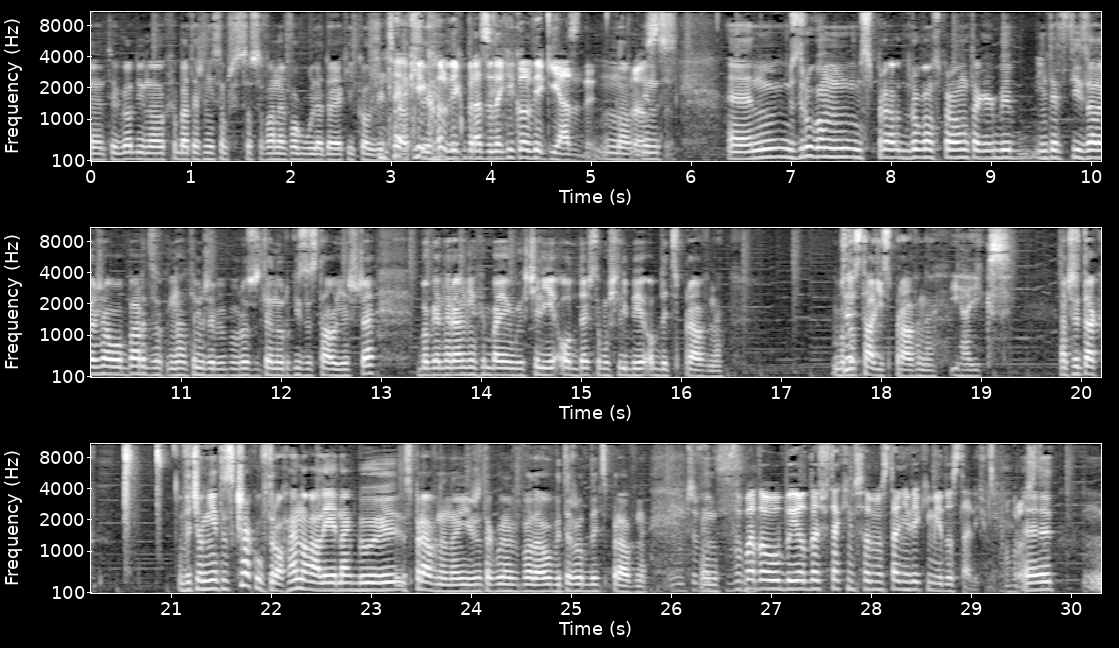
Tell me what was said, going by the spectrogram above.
e, tygodniu, no chyba też nie są przystosowane w ogóle do jakiejkolwiek do pracy. jakiejkolwiek pracy, do jakiejkolwiek jazdy. No, więc e, no, z drugą, spra- drugą sprawą, tak jakby Intercity zależało bardzo na tym, żeby po prostu te nurki zostały jeszcze, bo generalnie chyba jakby chcieli je oddać, to musieliby je oddać sprawne. Bo Ty- dostali sprawne. Jajks. Znaczy tak, wyciągnięte z krzaków trochę, no ale jednak były sprawne, no i że tak powiem wypadałoby też oddać sprawne. Czy Więc- wypadałoby je oddać w takim samym stanie, w jakim je dostaliśmy, po prostu. E,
